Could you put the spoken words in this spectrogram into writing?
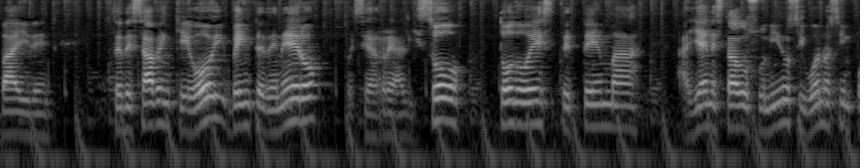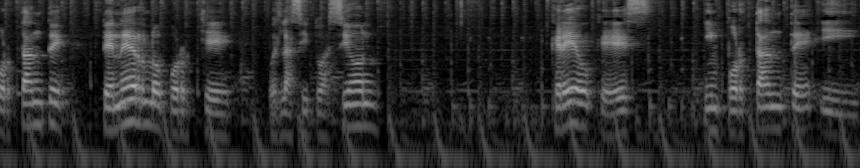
Biden. Ustedes saben que hoy, 20 de enero, pues se realizó todo este tema allá en Estados Unidos y bueno, es importante tenerlo porque pues la situación creo que es importante y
